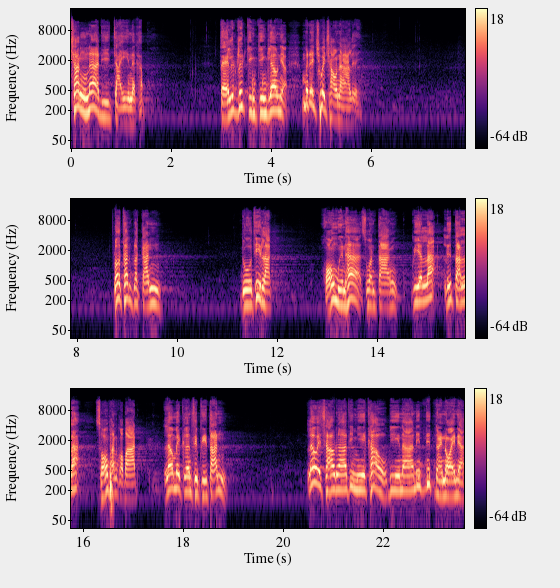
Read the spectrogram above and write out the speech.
ช่างน่าดีใจนะครับ แต่ลึกๆจริง ๆ แล้วเนี่ยไม่ได้ช่วยชาวนาเลย เพราะท่านประกันอยู่ที่หลักของหมื่นห้าส่วนต่างเกวียนละหรือตันละสองพันกว่าบาท แล้วไม่เกินสิบสี่ตัน แล้วไอ้ชาวนาที่มีข้าวมีนานิดๆหน่อยๆเนี่ย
